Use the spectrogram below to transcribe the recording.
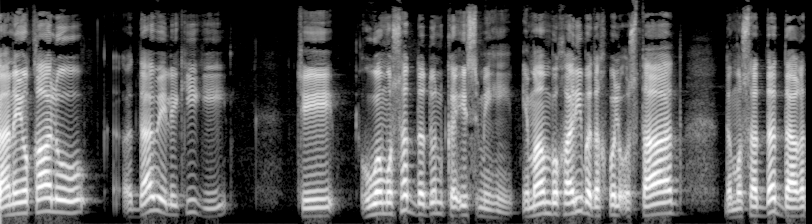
کان یقالو دا ویل کیږي چی هو مسدد که اسمه امام بخاری به د خپل استاد د مسدد داغه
